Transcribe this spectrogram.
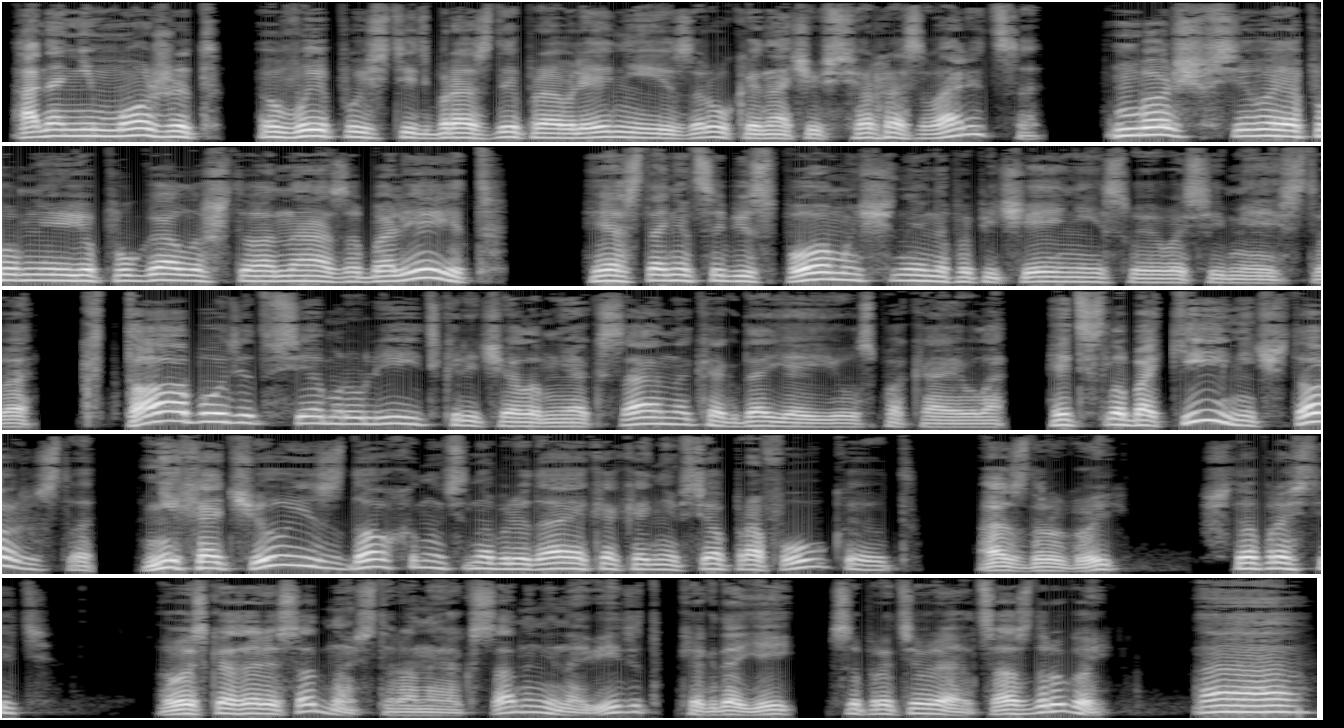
Она не может выпустить бразды правления из рук, иначе все развалится. Больше всего, я помню, ее пугало, что она заболеет и останется беспомощной на попечении своего семейства. «Кто будет всем рулить?» — кричала мне Оксана, когда я ее успокаивала. «Эти слабаки, ничтожество! Не хочу и сдохнуть, наблюдая, как они все профукают». «А с другой?» «Что, простите?» «Вы сказали, с одной стороны, Оксана ненавидит, когда ей сопротивляются, а с другой?» «А,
